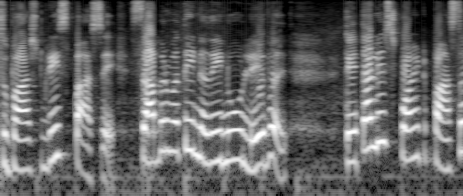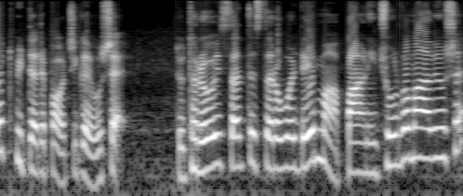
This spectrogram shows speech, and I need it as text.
સુભાષ બ્રિજ પાસે સાબરમતી નદીનું લેવલ તેતાલીસ પોઈન્ટ પાસઠ મીટરે પહોંચી ગયું છે. તો ધરોઈ સંત સરોવર ડેમમાં પાણી છોડવામાં આવ્યું છે.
